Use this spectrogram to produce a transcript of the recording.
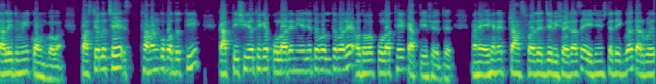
তাহলেই তুমি কমন পাবা। ফার্স্ট হচ্ছে স্থানাঙ্ক পদ্ধতি। কার্তেশীয় থেকে পোলারে নিয়ে যেতে বলতে পারে, অথবা পোলার থেকে কার্তেশীয়তে। মানে এখানে ট্রান্সফারের যে বিষয়টা আছে, এই জিনিসটা দেখবা, তারপরে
